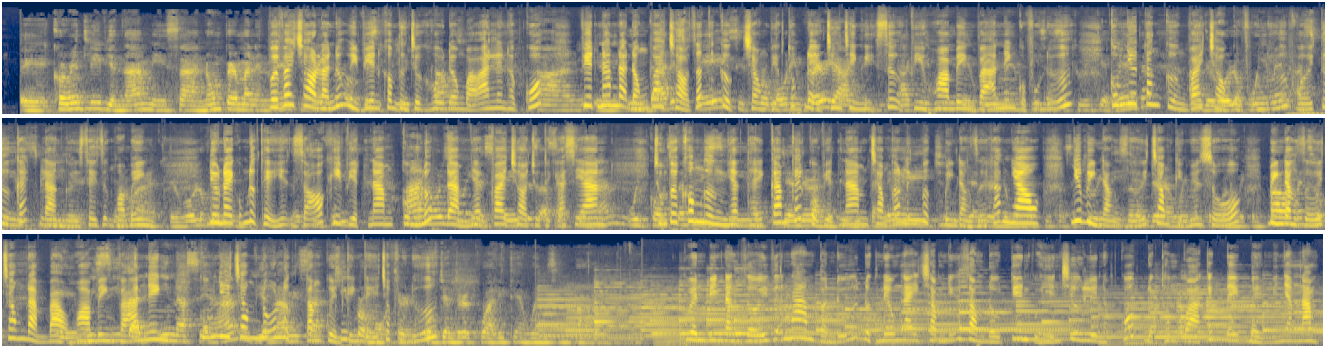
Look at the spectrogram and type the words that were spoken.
Với vai trò là nước ủy viên không thường trực Hội đồng Bảo an Liên Hợp Quốc, Việt Nam đã đóng vai trò rất tích cực trong việc thúc đẩy chương trình nghị sự vì hòa bình và an ninh của phụ nữ, cũng như tăng cường vai trò của phụ nữ với tư cách là người xây dựng hòa bình. Điều này cũng được thể hiện rõ khi Việt Nam cùng lúc đảm nhận vai trò Chủ tịch ASEAN. Chúng tôi không ngừng nhận thấy cam kết của Việt Nam trong các lĩnh vực bình đẳng giới khác nhau, như bình đẳng giới trong kỷ nguyên số, bình đẳng giới trong đảm bảo hòa bình và an ninh, cũng như trong nỗ lực tăng quyền kinh tế cho phụ nữ. Quyền bình đẳng giới giữa nam và nữ được nêu ngay trong những dòng đầu tiên của Hiến trương Liên Hợp Quốc được thông qua cách đây 75 năm.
